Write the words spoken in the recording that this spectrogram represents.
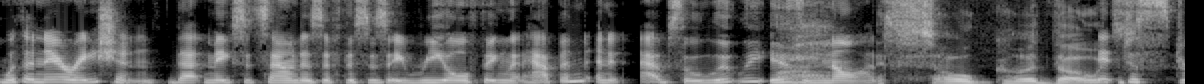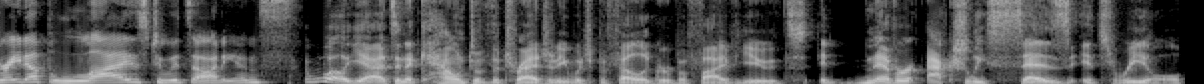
With a narration that makes it sound as if this is a real thing that happened, and it absolutely is oh, not. It's so good, though. it It's just straight up lies to its audience. Well, yeah, it's an account of the tragedy which befell a group of five youths. It never actually says it's real,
